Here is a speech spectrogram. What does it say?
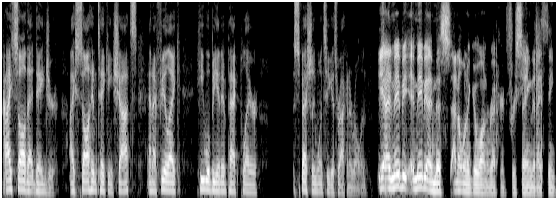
I saw that danger. I saw him taking shots, and I feel like he will be an impact player, especially once he gets rocking and rolling. Yeah, so. and maybe maybe I miss. I don't want to go on record for saying that I think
